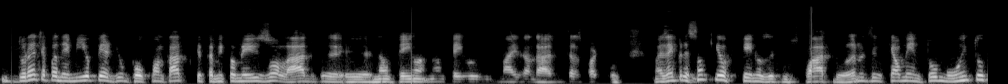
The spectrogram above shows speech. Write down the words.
durante a pandemia eu perdi um pouco o contato, porque também estou meio isolado, eh, não tenho, não tenho mais andado em transporte público. Mas a impressão que eu fiquei nos últimos quatro anos é que aumentou muito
